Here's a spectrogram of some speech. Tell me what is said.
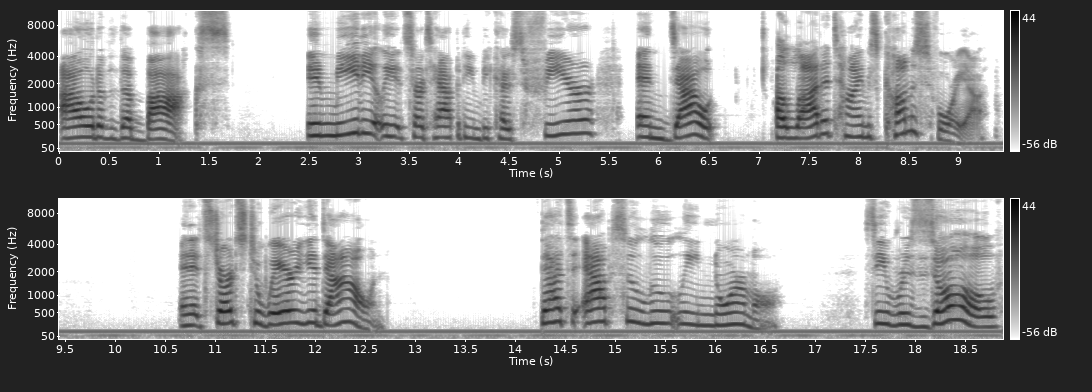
out of the box immediately it starts happening because fear and doubt a lot of times comes for you and it starts to wear you down. That's absolutely normal. See, resolve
